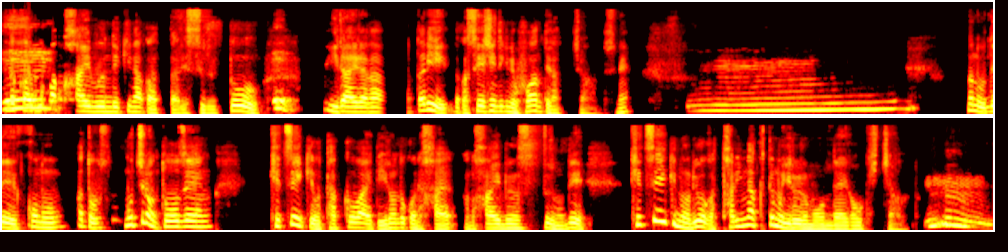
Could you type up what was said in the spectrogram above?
だからうまく配分できなかったりすると、イライラだったり、だから精神的にも不安定になっちゃうんですね。ーん。なので、この、あと、もちろん当然、血液を蓄えていろんなところに配あの配分するので、血液の量が足りなくてもいろいろ問題が起きちゃう。うん。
